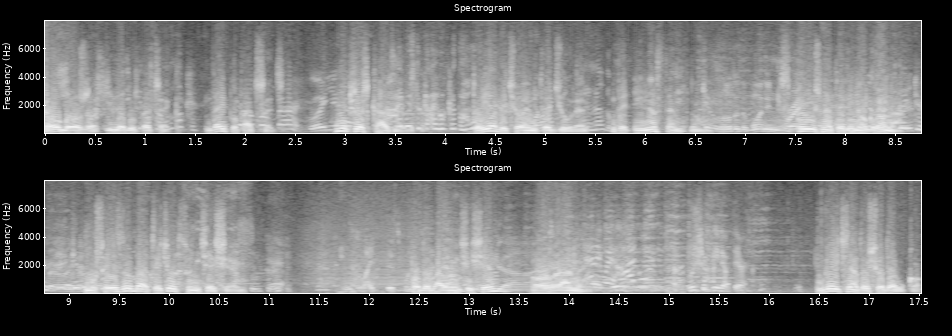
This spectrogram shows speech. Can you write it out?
O Boże, ile dupeczek. Daj popatrzeć. Nie przeszkadzaj. To ja wyciąłem tę dziurę. Wytnij następną. Spójrz na te winogrona. Muszę je zobaczyć, odsuńcie się. Podobają ci się? O rany. Wyjdź na to siodełko.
